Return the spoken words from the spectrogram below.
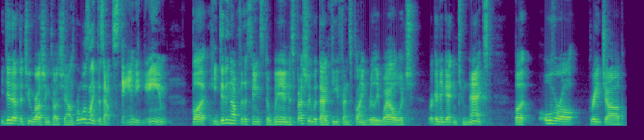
He did have the two rushing touchdowns, but it wasn't like this outstanding game. But he did enough for the Saints to win, especially with that defense playing really well, which we're going to get into next. But overall, great job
